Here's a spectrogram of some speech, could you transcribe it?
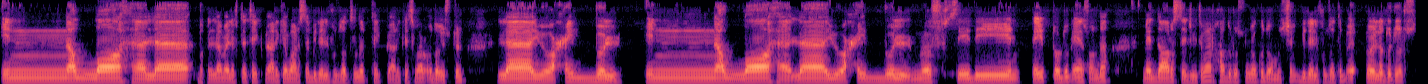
İnnallâhe la. Bakın lam elifte tek bir hareket varsa bir elif uzatılır. Tek bir hareketi var. O da üstün. La yuhibbul. İnnallâhe la yuhibbul müfsidin. Deyip durduk. En sonunda Medde arız tecvidi var. Hadrosunu okuduğumuz için bir elif uzatıp ö- öyle duruyoruz.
